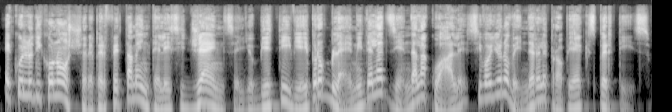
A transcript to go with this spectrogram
è quello di conoscere perfettamente le esigenze, gli obiettivi e i problemi dell'azienda alla quale si vogliono vendere le proprie expertise.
